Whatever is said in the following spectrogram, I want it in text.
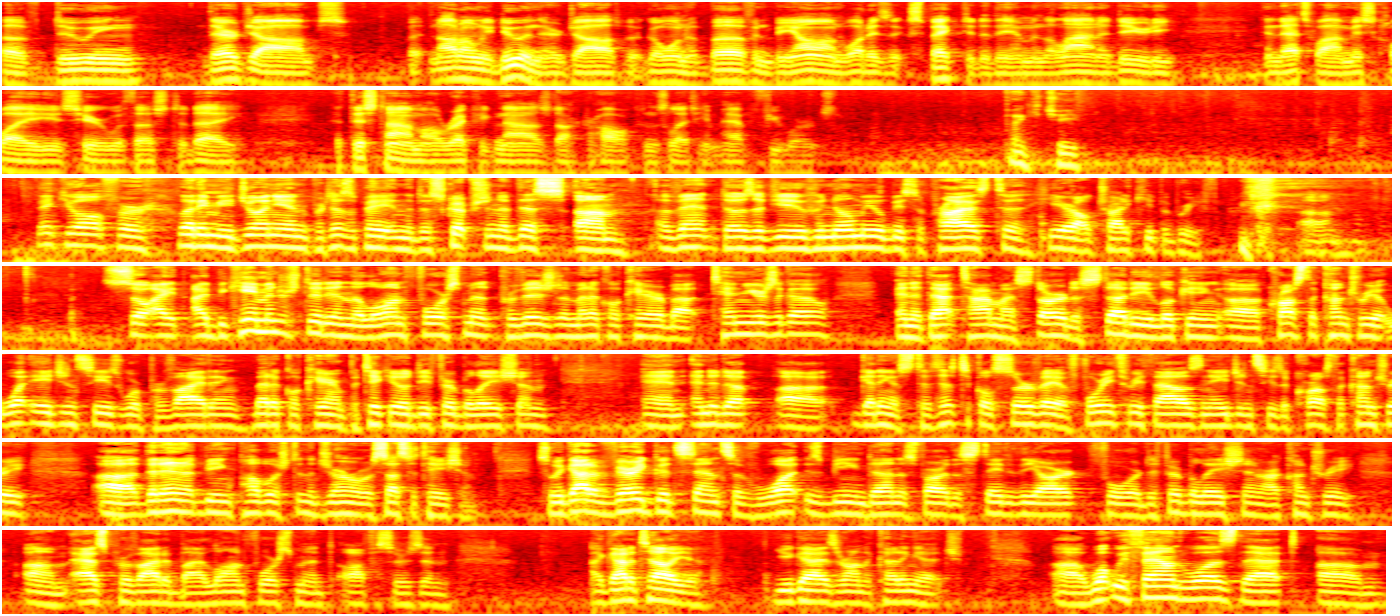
of doing their jobs, but not only doing their jobs, but going above and beyond what is expected of them in the line of duty. And that's why Miss Clay is here with us today. At this time, I'll recognize Dr. Hawkins, let him have a few words. Thank you, Chief. Thank you all for letting me join you and participate in the description of this um, event. Those of you who know me will be surprised to hear. I'll try to keep it brief. Um, so I, I became interested in the law enforcement provision of medical care about 10 years ago, and at that time I started a study looking uh, across the country at what agencies were providing medical care, in particular defibrillation, and ended up uh, getting a statistical survey of 43,000 agencies across the country uh, that ended up being published in the journal Resuscitation. So we got a very good sense of what is being done as far as the state of the art for defibrillation in our country um, as provided by law enforcement officers. And I got to tell you, you guys are on the cutting edge. Uh, what we found was that um,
